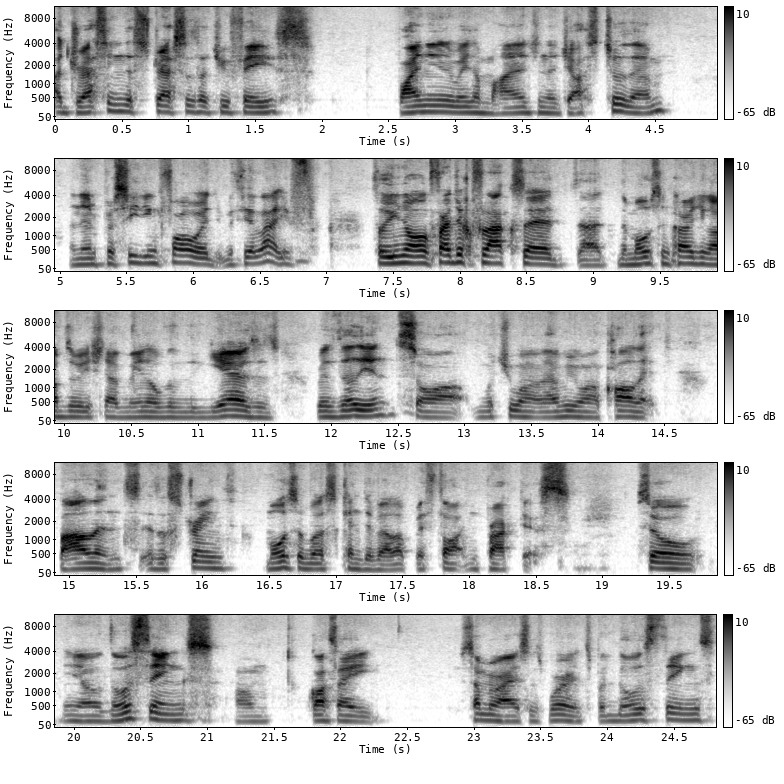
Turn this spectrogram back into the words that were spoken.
addressing the stresses that you face finding a way to manage and adjust to them and then proceeding forward with your life. So you know frederic flach said that the most encouraging observation i've made over the years is resilience or what you want, whatever you want to call it, balance is a strength most of us can develop with thought and practice. So, you know, those things, um, of course, I summarize his words, but those things,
